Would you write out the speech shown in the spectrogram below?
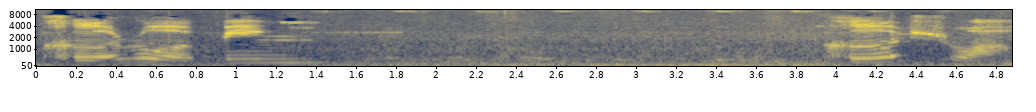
何若冰、何爽、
